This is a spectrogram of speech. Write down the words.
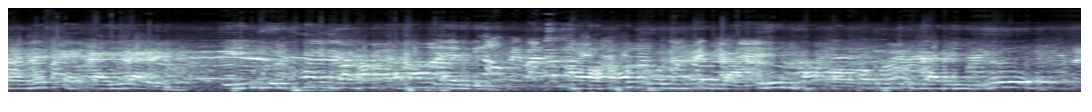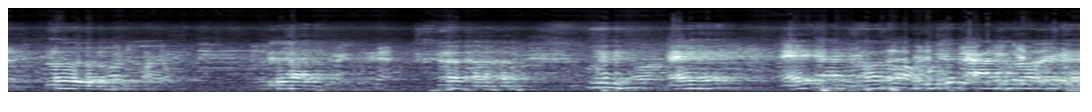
ตัวเล็กแต่ใจใหญ่ฝีมือแท่งนะครับนะครับเป็นขอบพระคุณเป็นอย่างยิ่งครับขอบพระคุณเป็นอย่างยิ่งเออเออ เป็นไรเอ้เอ้ท่านเขาต้องผู้จัดการของเราในใจ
